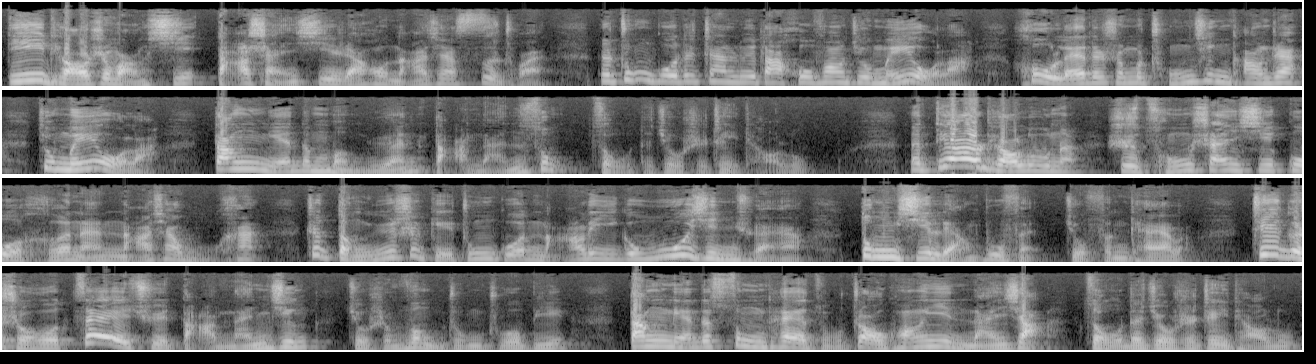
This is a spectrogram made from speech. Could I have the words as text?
第一条是往西打陕西，然后拿下四川，那中国的战略大后方就没有了。后来的什么重庆抗战就没有了。当年的蒙元打南宋走的就是这条路，那第二条路呢？是从山西过河南拿下武汉，这等于是给中国拿了一个窝心拳啊，东西两部分就分开了。这个时候再去打南京，就是瓮中捉鳖。当年的宋太祖赵匡胤南下走的就是这条路。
